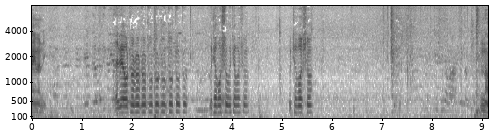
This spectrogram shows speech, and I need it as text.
নাইমানিক। তবে ওঠো ওঠো ওঠো ওঠো ওঠো ওঠো ওঠো। উঠে বসো উঠে বসো। উঠে বসো। না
